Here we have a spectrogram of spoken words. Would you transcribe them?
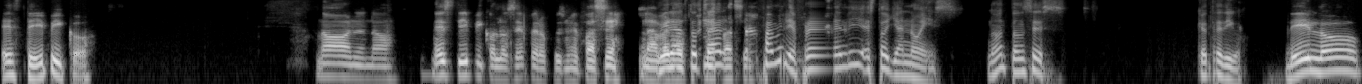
Es típico. No, no, no. Es típico, lo sé, pero pues me pasé. La Mira, verdad, me total, pasé. family friendly, esto ya no es, ¿no? Entonces, ¿Qué te digo? Dilo.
